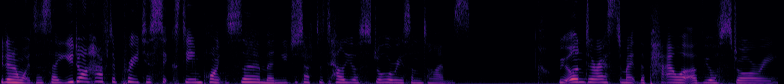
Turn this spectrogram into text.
We don't know what to say. You don't have to preach a 16 point sermon, you just have to tell your story sometimes. We underestimate the power of your story.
